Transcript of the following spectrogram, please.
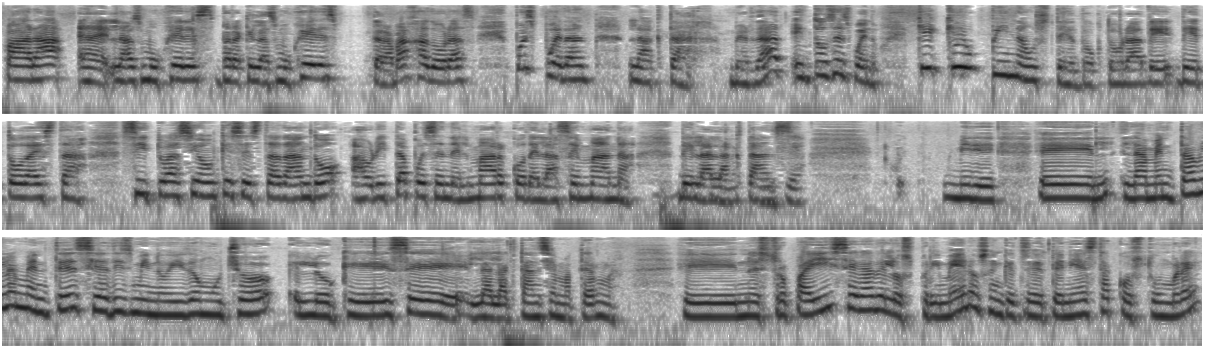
para eh, las mujeres, para que las mujeres trabajadoras pues puedan lactar, ¿verdad? Entonces, bueno, ¿qué, qué opina usted, doctora, de, de, toda esta situación que se está dando ahorita pues en el marco de la semana de la lactancia? Mire, eh, lamentablemente se ha disminuido mucho lo que es eh, la lactancia materna. Eh, nuestro país era de los primeros en que se tenía esta costumbre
